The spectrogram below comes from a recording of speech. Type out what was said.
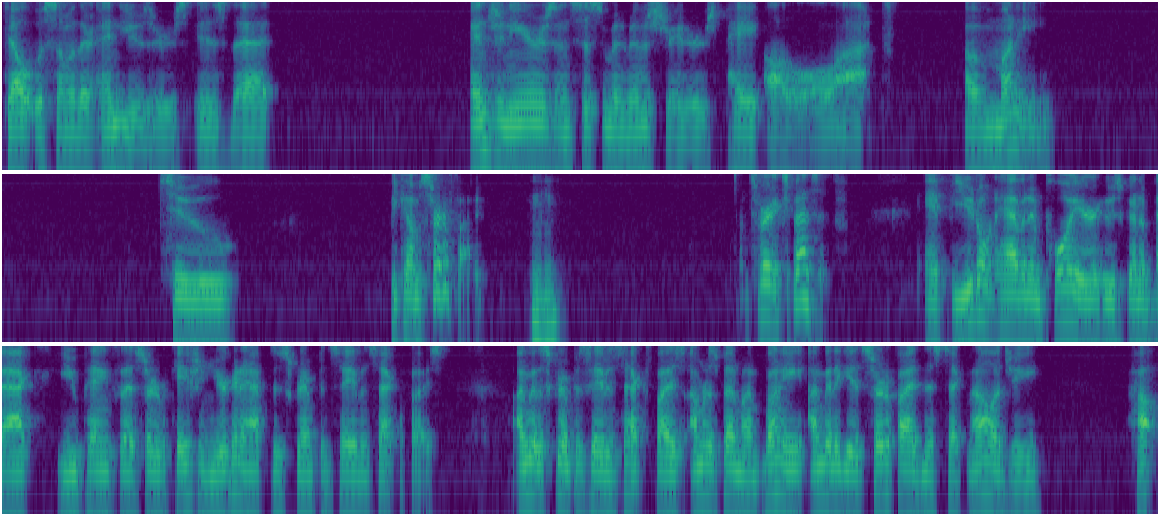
dealt with some of their end users is that engineers and system administrators pay a lot of money to become certified. Mm-hmm. It's very expensive. If you don't have an employer who's going to back you paying for that certification, you're going to have to scrimp and save and sacrifice. I'm going to scrimp and save and sacrifice. I'm going to spend my money. I'm going to get certified in this technology. How?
